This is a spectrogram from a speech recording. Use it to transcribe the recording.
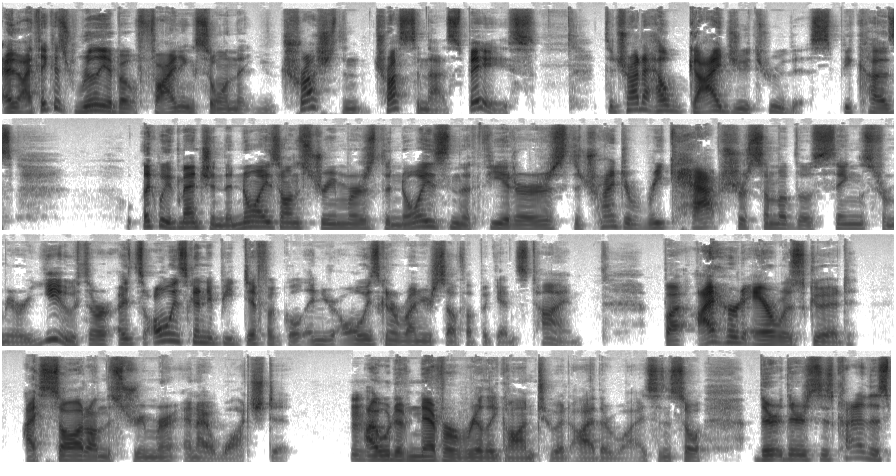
and I think it's really about finding someone that you trust and trust in that space to try to help guide you through this because like we've mentioned the noise on streamers the noise in the theaters the trying to recapture some of those things from your youth or it's always going to be difficult and you're always going to run yourself up against time but i heard air was good i saw it on the streamer and i watched it Mhm. I would have never really gone to it otherwise. And so there there's this kind of this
